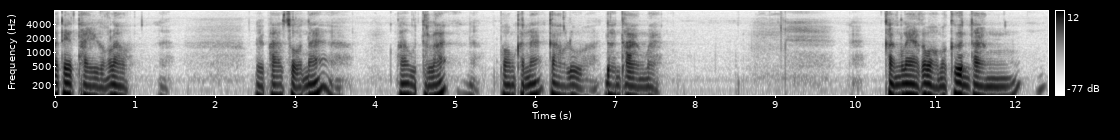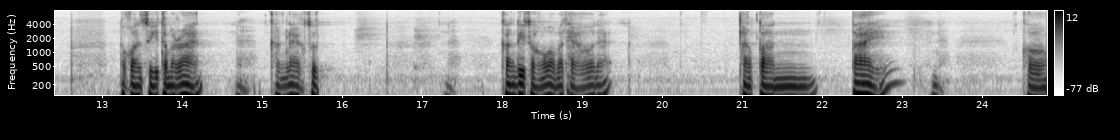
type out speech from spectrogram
ประเทศไทยของเรา โดยพระโสนะ พระอุตระพร้อมคณะก้าวลูกเดินทางมา ครั้งแรกก็บอกมาขึ้นทางนครศรีธรรมราช ครั้งแรกสุด ครั้งที่สองก็บอกมาแถวนะ ทางตอนใต้ ของ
